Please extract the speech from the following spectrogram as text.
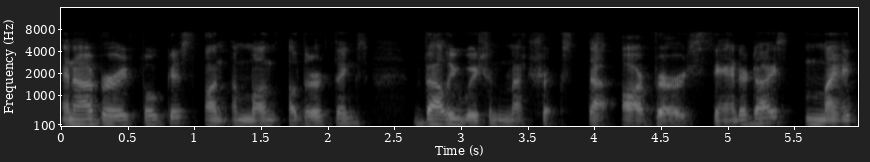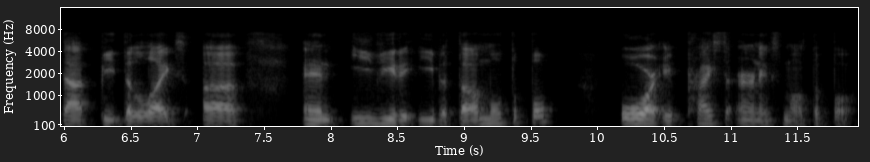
and are very focused on, among other things, valuation metrics that are very standardized. Might that be the likes of an EV to EBITDA multiple or a price to earnings multiple,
